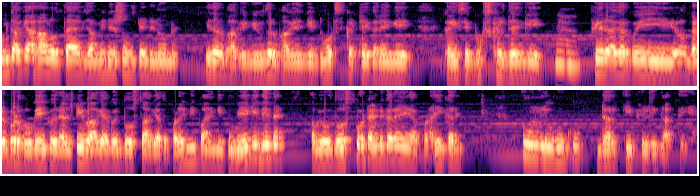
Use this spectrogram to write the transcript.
उनका क्या हाल होता है एग्जामिनेशन के दिनों में? इधर भागेंगे उधर भागेंगे नोट्स इकट्ठे करेंगे कहीं से बुक्स खरीदेंगे। हम्म, फिर अगर कोई गड़बड़ हो गई कोई रिलेटिव आ गया कोई दोस्त आ गया तो पढ़ ही नहीं पाएँगे क्योंकि एक ही दिन है। अब वो दोस्त को अटेंड करें या पढ़ाई करें तो उन लोगों को डर की फीलिंग आती है।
